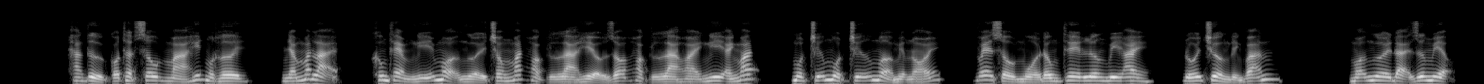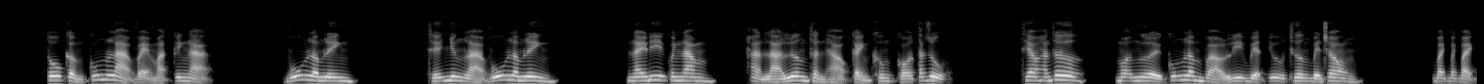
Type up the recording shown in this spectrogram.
Hàn tử có thật sâu mà hít một hơi, nhắm mắt lại, không thèm nghĩ mọi người trong mắt hoặc là hiểu rõ hoặc là hoài nghi ánh mắt, một chữ một chữ mở miệng nói, ve sầu mùa đông thê lương bi ai, đối trường đỉnh vãn. Mọi người đại dương miệng. Tô cầm cũng là vẻ mặt kinh ngạc. Vũ Lâm Linh. Thế nhưng là Vũ Lâm Linh. nay đi quanh năm, hẳn là lương thần hảo cảnh không có tác dụng. Theo hắn thơ, mọi người cũng lâm vào ly biệt yêu thương bên trong. Bạch bạch bạch.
